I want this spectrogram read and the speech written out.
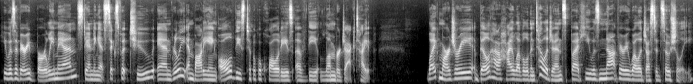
He was a very burly man, standing at six foot two and really embodying all of these typical qualities of the lumberjack type. Like Marjorie, Bill had a high level of intelligence, but he was not very well adjusted socially.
